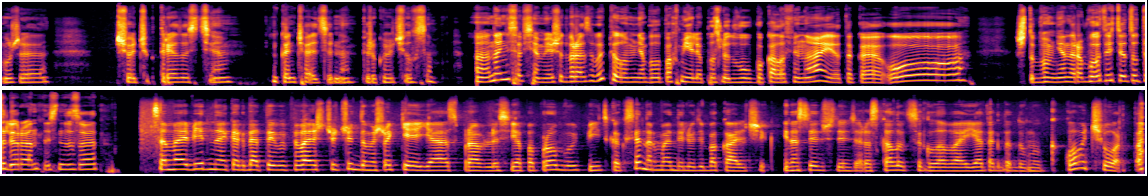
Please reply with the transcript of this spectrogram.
уже счетчик трезвости окончательно переключился. А, но не совсем. Я еще два раза выпила, у меня было похмелье после двух бокалов вина, и я такая, о, чтобы мне наработать эту толерантность назад. Самое обидное, когда ты выпиваешь чуть-чуть, думаешь, окей, я справлюсь, я попробую пить, как все нормальные люди, бокальчик. И на следующий день у тебя раскалывается голова, и я тогда думаю, какого черта?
